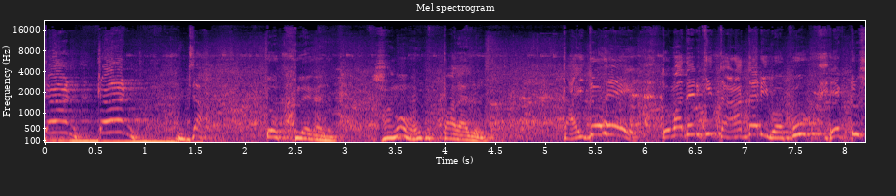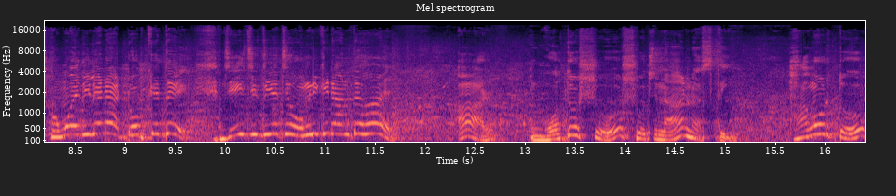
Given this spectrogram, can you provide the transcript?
টান টান। যা টোপ খুলে গেল। হাঙর পালালো। তাই তো হে, তোমাদের কি তাড়াতাড়ি বাপু? একটু সময় দিলে না টোপ খেতে? যেই জিতিয়েছে অমনি কি টানতে হয়? আর গত গতস্য সোচনা নাস্তি। হাঙর তো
